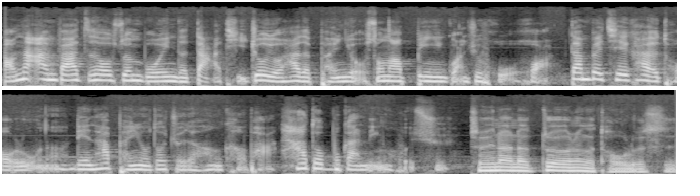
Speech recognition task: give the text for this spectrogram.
好，那案发之后，孙伯英的大体就由他的朋友送到殡仪馆去火化，但被切开的头颅呢，连他朋友都觉得很可怕，他都不敢领回去。所以那那最后那个头颅是。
